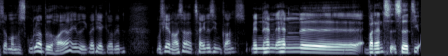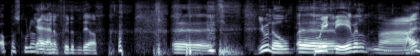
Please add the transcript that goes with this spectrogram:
som om hans skulder er blevet højere. Jeg ved ikke, hvad de har gjort ved dem. Måske han også har trænet sine guns. Men han... han øh, Hvordan sid- sidder de op på skuldrene? ja, han har flyttet dem derop. øh, you know. Øh, Du er ikke læge, vel? Nej.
